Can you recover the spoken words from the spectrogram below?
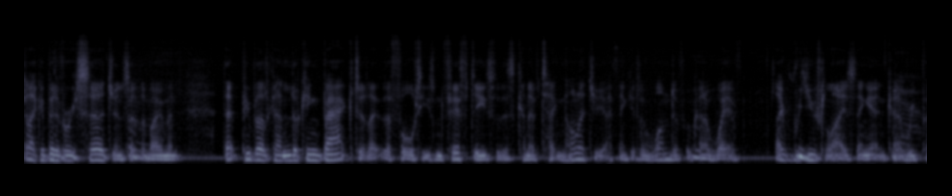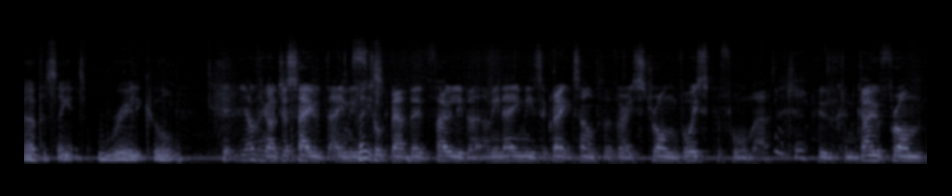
like a bit of a resurgence at the moment. That people are kind of looking back to like the 40s and 50s for this kind of technology. I think it's a wonderful kind of way of like reutilizing it and kind Yeah. of repurposing it. It's really cool. The the other thing I'll just say, Amy, Please. talked about the Foley, but I mean, Amy's a great example of a very strong voice performer who can go from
